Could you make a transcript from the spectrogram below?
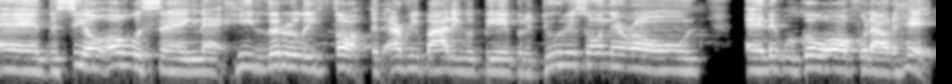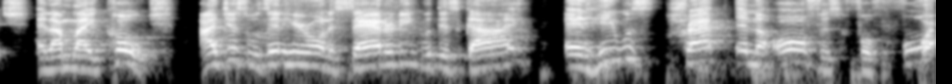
And the COO was saying that he literally thought that everybody would be able to do this on their own and it would go off without a hitch. And I'm like, coach, I just was in here on a Saturday with this guy and he was trapped in the office for four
